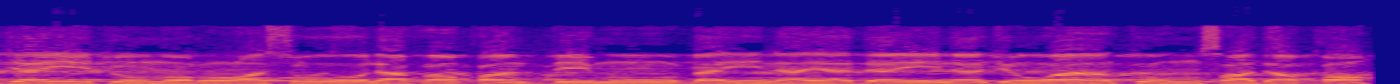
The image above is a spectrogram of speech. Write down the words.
ناجيتم الرسول فقدموا بين يدي نجواكم صدقة.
